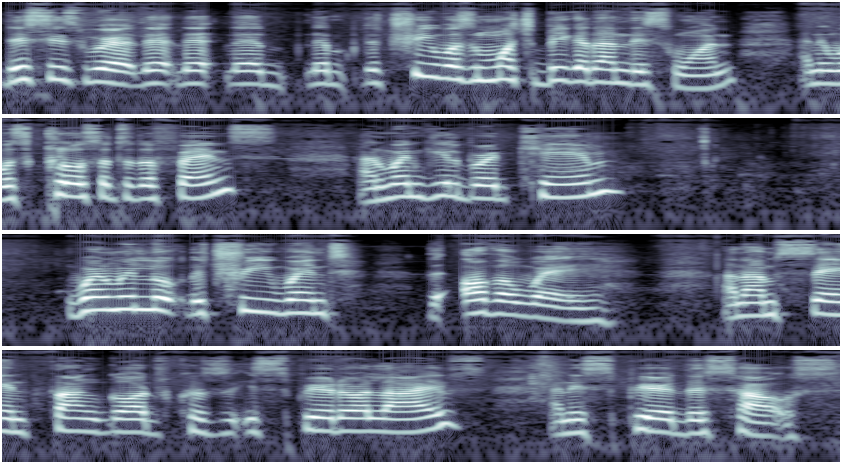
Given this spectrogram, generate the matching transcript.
this is where the, the, the, the, the tree was much bigger than this one and it was closer to the fence. And when Gilbert came when we looked the tree went the other way. And I'm saying thank God because it spared our lives and it spared this house.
